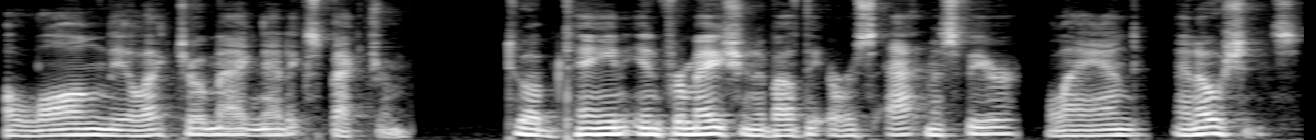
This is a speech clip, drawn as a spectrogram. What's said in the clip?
along the electromagnetic spectrum to obtain information about the Earth's atmosphere, land, and oceans.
